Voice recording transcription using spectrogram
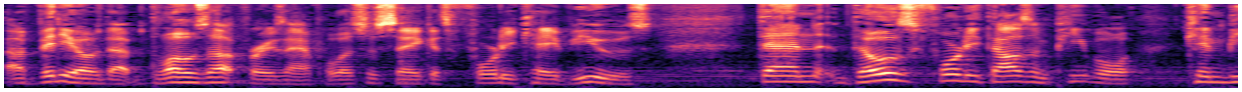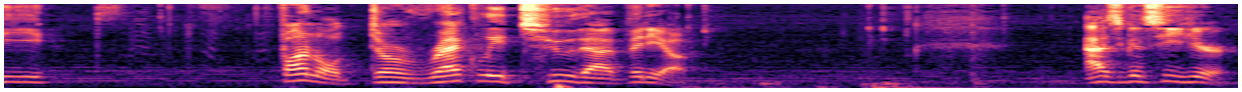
a video that blows up, for example, let's just say it gets 40k views, then those 40,000 people can be funneled directly to that video. As you can see here,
